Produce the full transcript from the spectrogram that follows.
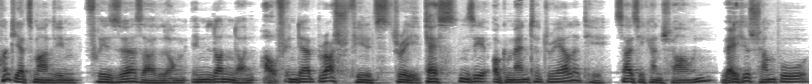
Und jetzt machen sie einen Friseursalon in London auf, in der Brushfield Street. Testen sie Augmented Reality. Das heißt, ich kann schauen, welches Shampoo,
